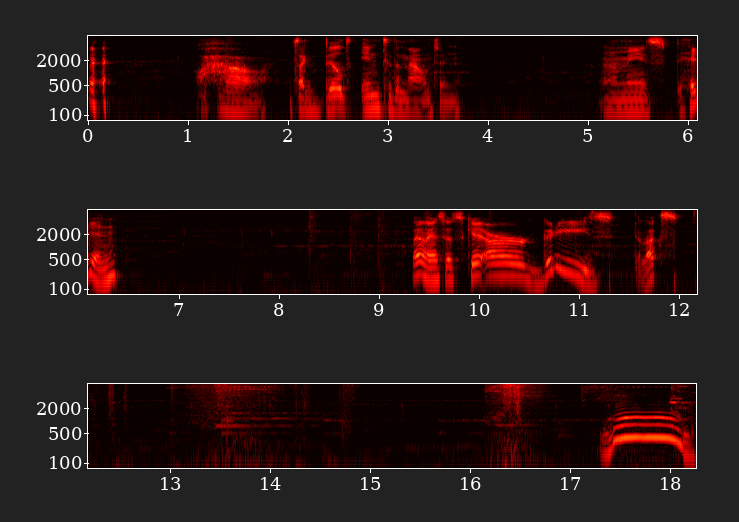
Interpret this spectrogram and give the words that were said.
wow. It's like built into the mountain. I mean, it's hidden. Anyways, let's get our goodies. Deluxe. Woo!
